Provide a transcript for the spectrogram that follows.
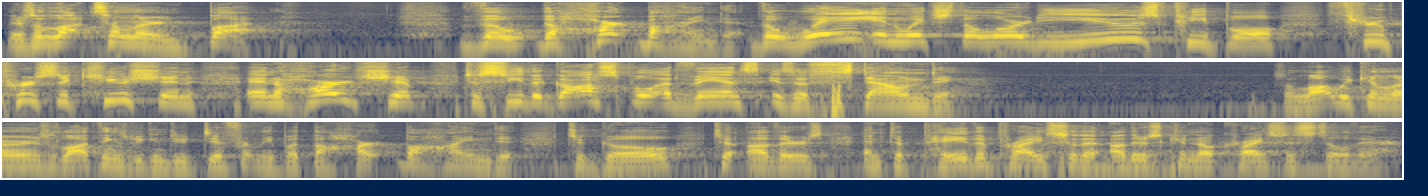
There's a lot to learn, but the, the heart behind it, the way in which the Lord used people through persecution and hardship to see the gospel advance is astounding. There's a lot we can learn, there's a lot of things we can do differently, but the heart behind it to go to others and to pay the price so that others can know Christ is still there.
